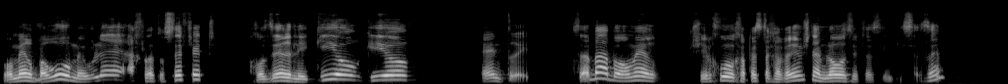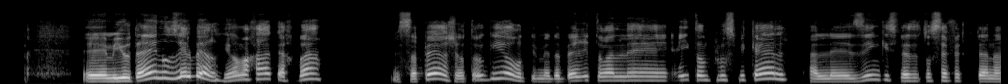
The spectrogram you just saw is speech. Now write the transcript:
הוא אומר, ברור, מעולה, אחלה תוספת, חוזר לגיאור, גיאור, אין טרייד. סבבה, אומר, שילכו לחפש את החברים שלהם, לא רוצה את הזינגיס הזה. מיודענו זילבר, יום אחר כך בא, מספר שאותו גיאור מדבר איתו על אה, אייטון פלוס מיקאל, על אה, זינגיס ואיזה תוספת קטנה.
